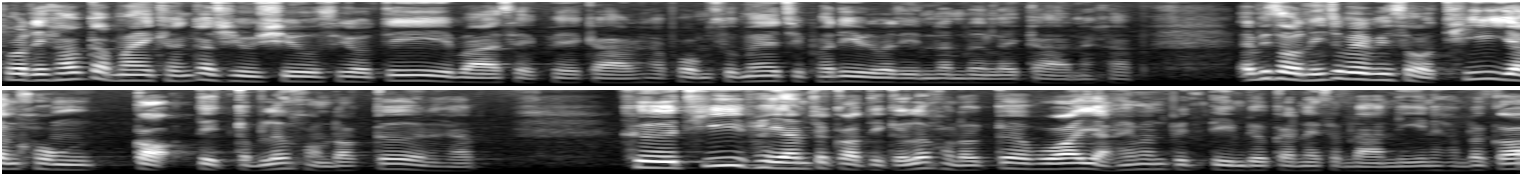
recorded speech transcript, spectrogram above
สวัสดีครับกลับมาอีกครั้งกับชิวชิว Security by s e c p a y g r o u n d ครับผมสุเมธจิตภักดีบดินทร์ ดำเนินรายการนะครับ episode นี้จะเป็น episode ที่ยังคงเกาะติดกับเรื่องของ Docker นะครับคือที่พยายามจะเกาะติดกับเรื่องของ Docker เพราะว่าอยากให้มันเป็นธีมเดียวกันในสัปดาห์นี้นะครับแล้วก็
